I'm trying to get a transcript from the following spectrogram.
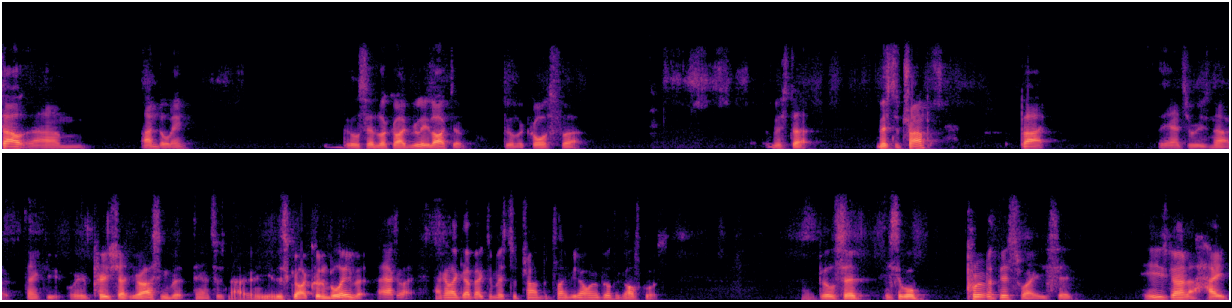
um, underling, Bill said, "Look, I'd really like to build a course for Mr. Mr. Trump, but the answer is no. Thank you. We appreciate you asking, but the answer is no." And this guy couldn't believe it. How can I, how can I go back to Mr. Trump and tell him you don't want to build a golf course? And Bill said, "He said, well, put it this way." He said, "He's going to hate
